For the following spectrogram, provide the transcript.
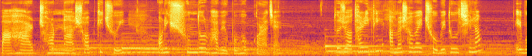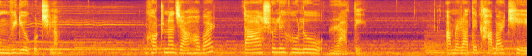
পাহাড়, ঝর্ণা সব কিছুই অনেক সুন্দরভাবে উপভোগ করা যায়। তো যথারীতি আমরা সবাই ছবি তুলছিলাম এবং ভিডিও করছিলাম। ঘটনা যা হবার তা আসলে হলো রাতে। আমরা রাতে খাবার খেয়ে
